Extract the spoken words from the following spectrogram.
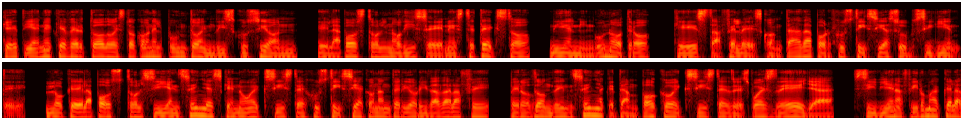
¿qué tiene que ver todo esto con el punto en discusión? El apóstol no dice en este texto, ni en ningún otro, que esta fe le es contada por justicia subsiguiente. Lo que el apóstol sí enseña es que no existe justicia con anterioridad a la fe, pero donde enseña que tampoco existe después de ella, si bien afirma que la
